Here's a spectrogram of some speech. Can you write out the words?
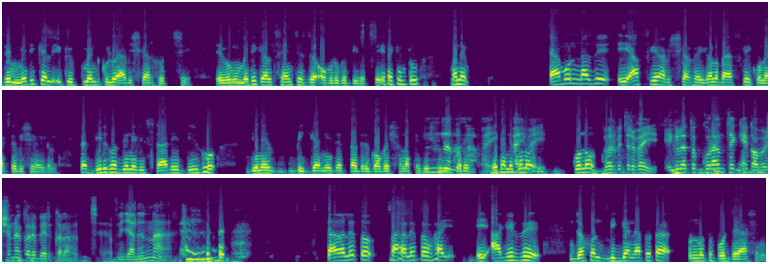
যে মেডিকেল ইকুইপমেন্টগুলো আবিষ্কার হচ্ছে এবং মেডিকেল সায়েন্সের যে অগ্রগতি হচ্ছে এটা কিন্তু মানে এমন না যে এই আজকে আবিষ্কার হয়ে গেল বা আজকে কোন একটা বিষয় হয়ে গেল। এটা দীর্ঘদিনের স্টাডি, দীর্ঘ দিনের বিজ্ঞানীদের তাদের গবেষণা থেকে শুরু করে এখানে কোন ভাই। ভিতরে ভাই এগুলা তো কোরআন থেকে গবেষণা করে বের করা হচ্ছে। আপনি জানেন না? তাহলে তো তাহলে তো ভাই এই আগের যে যখন বিজ্ঞান এতটা উন্নত পর্যায়ে আসেনি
